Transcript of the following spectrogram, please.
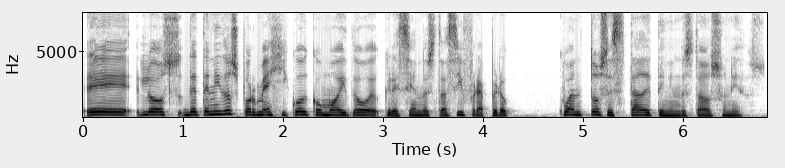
eh, los detenidos por México y cómo ha ido creciendo esta cifra, pero ¿cuántos está deteniendo Estados Unidos?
